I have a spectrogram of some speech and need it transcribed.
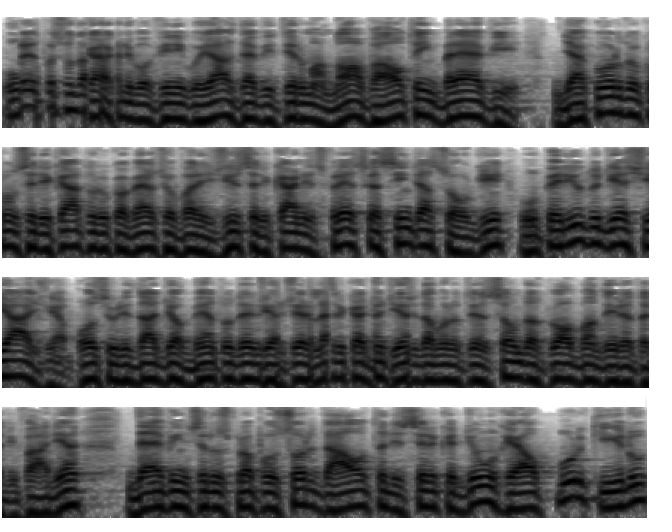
O preço da carne bovina em Goiás deve ter uma nova alta em breve. De acordo com o Sindicato do Comércio Varejista de Carnes Frescas, Sim de Açougue, o período de estiagem, a possibilidade de aumento da energia elétrica diante da manutenção da atual bandeira tarifária, devem ser os propulsores da alta de cerca de um real por quilo,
